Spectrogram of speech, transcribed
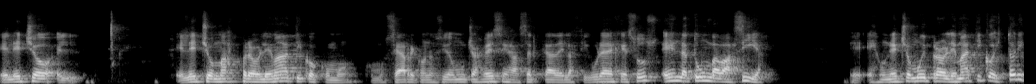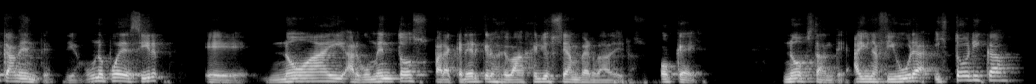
el hecho, el, hecho más problemático, como, como, se ha reconocido muchas veces acerca de la figura de Jesús, es la tumba vacía. Eh, es un hecho muy problemático históricamente. Digamos. Uno puede decir, eh, no hay argumentos para creer que los evangelios sean verdaderos. Ok. No obstante, hay una figura histórica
